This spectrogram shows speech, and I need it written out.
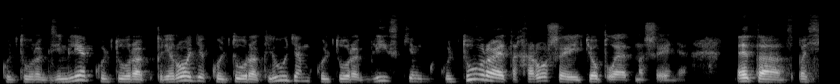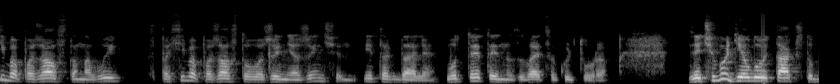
Культура к земле, культура к природе, культура к людям, культура к близким. Культура – это хорошее и теплое отношение. Это спасибо, пожалуйста, на «вы», спасибо, пожалуйста, уважение женщин и так далее. Вот это и называется культура. Для чего делают так, чтобы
